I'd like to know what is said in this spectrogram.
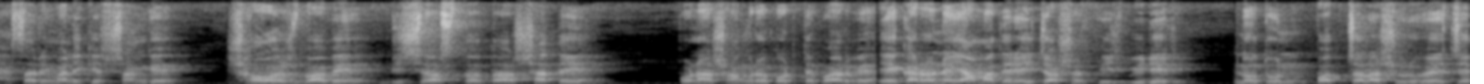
হ্যাচারি মালিকের সঙ্গে সহজভাবে বিশ্বস্ততার সাথে পোনা সংগ্রহ করতে পারবে। এ কারণেই আমাদের এই যশোর ফিশ বিডির নতুন পথ চলা শুরু হয়েছে।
